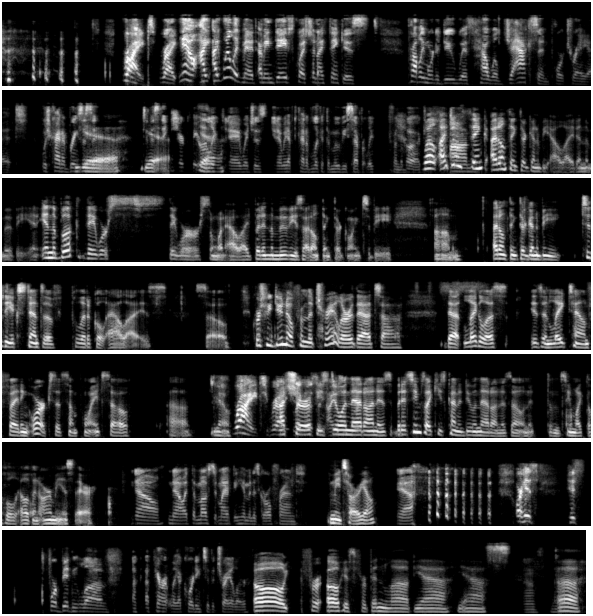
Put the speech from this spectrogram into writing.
right, right. Now, I, I will admit, I mean, Dave's question, I think, is probably more to do with how will Jackson portray it, which kind of brings us yeah. to yeah. this thing shared with me yeah. earlier today, which is, you know, we have to kind of look at the movie separately from the book. Well, I don't um, think I don't think they're going to be allied in the movie. In, in the book, they were they were somewhat allied, but in the movies, I don't think they're going to be. Um, I don't think they're going to be to the extent of political allies. So, of course, we do know from the trailer that uh, that Legolas is in Lake Town fighting orcs at some point. So, uh, you know, right, right. Not sure Legolas if he's doing that on his, but it seems like he's kind of doing that on his own. It doesn't seem like the whole Elven army is there. No, no. At the most, it might be him and his girlfriend. You mean Tauriel? Yeah. or his his forbidden love, apparently, according to the trailer. Oh, for oh, his forbidden love. Yeah, yeah. Oh, yeah. Uh,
